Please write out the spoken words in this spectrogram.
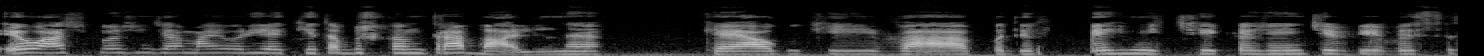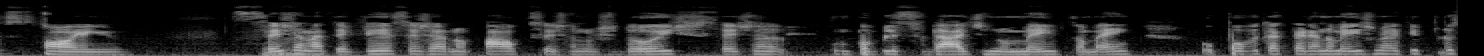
Eu acho que hoje em dia a maioria aqui tá buscando trabalho, né? Que é algo que vai poder permitir que a gente viva esse sonho. Seja na TV, seja no palco, seja nos dois, seja com publicidade no meio também. O povo tá querendo mesmo é vir pro,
